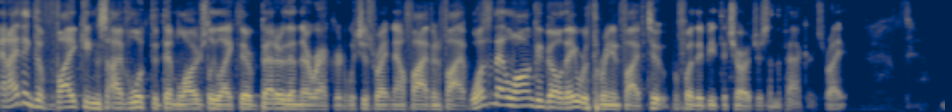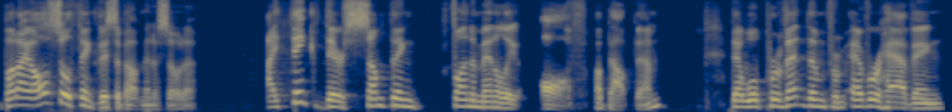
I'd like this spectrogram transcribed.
And I think the Vikings, I've looked at them largely like they're better than their record, which is right now five and five. Wasn't that long ago they were three and five too before they beat the Chargers and the Packers, right? But I also think this about Minnesota. I think there's something fundamentally off about them that will prevent them from ever having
